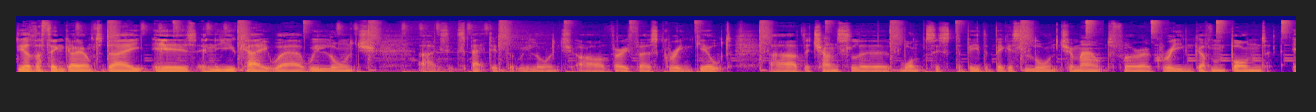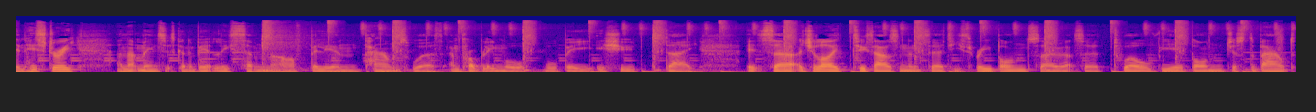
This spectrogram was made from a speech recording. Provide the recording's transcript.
the other thing going on today is in the UK where we launch. Uh, it's expected that we launch our very first green gilt. Uh, the Chancellor wants this to be the biggest launch amount for a green government bond in history, and that means it's going to be at least seven and a half billion pounds worth, and probably more will be issued today. It's uh, a July 2033 bond, so that's a 12 year bond just about.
